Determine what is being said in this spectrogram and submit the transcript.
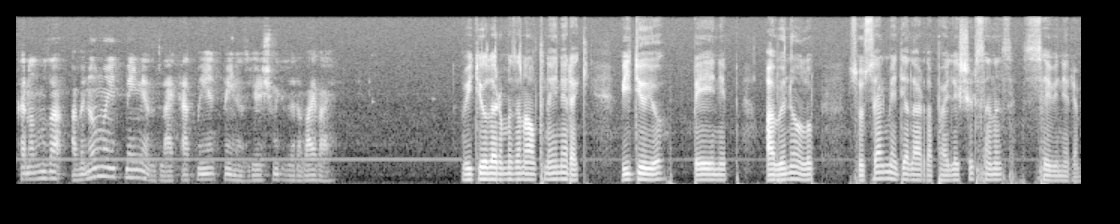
kanalımıza abone olmayı unutmayınız, like atmayı unutmayınız. Görüşmek üzere bay bay. Videolarımızın altına inerek videoyu beğenip abone olup sosyal medyalarda paylaşırsanız sevinirim.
